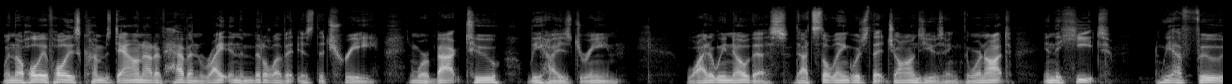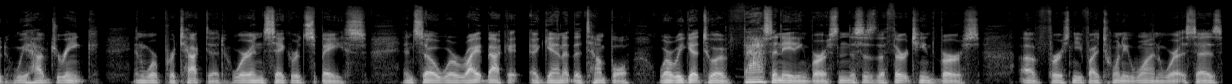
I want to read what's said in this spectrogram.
When the Holy of Holies comes down out of heaven, right in the middle of it is the tree. And we're back to Lehi's dream. Why do we know this? That's the language that John's using. We're not in the heat we have food, we have drink, and we're protected. We're in sacred space. And so we're right back at, again at the temple where we get to a fascinating verse. And this is the 13th verse of 1 Nephi 21, where it says,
